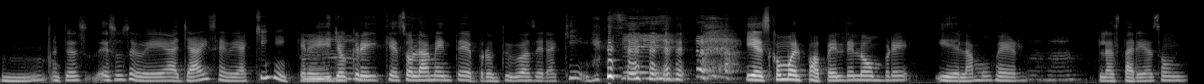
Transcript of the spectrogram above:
Mm, entonces, eso se ve allá y se ve aquí. Yo creí que solamente de pronto iba a ser aquí. y es como el papel del hombre y de la mujer. Las tareas son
